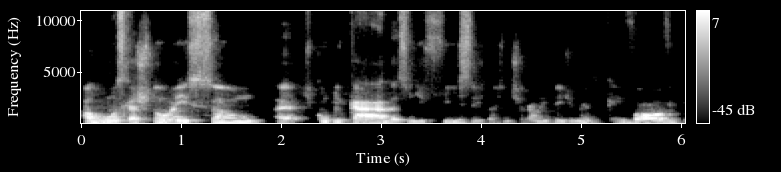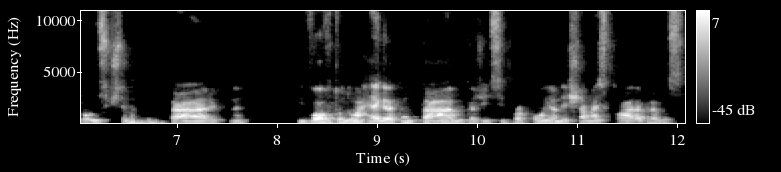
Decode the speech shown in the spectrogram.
Algumas questões são é, complicadas, são difíceis da gente chegar no entendimento, porque envolve todo o sistema tributário, né? envolve toda uma regra contábil que a gente se propõe a deixar mais clara para você.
